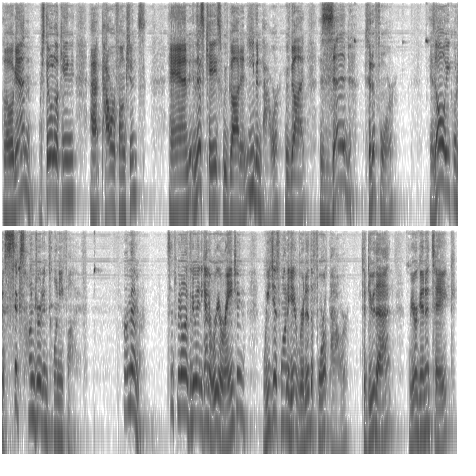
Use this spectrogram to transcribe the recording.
Hello again. We're still looking at power functions. And in this case, we've got an even power. We've got z to the 4 is all equal to 625. Remember, since we don't have to do any kind of rearranging, we just want to get rid of the fourth power. To do that, we are going to take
